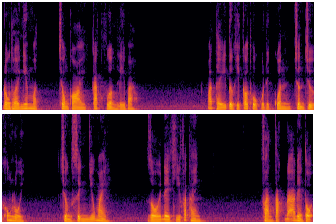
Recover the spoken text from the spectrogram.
Đồng thời nghiêm mật Trông coi cắt vương Lý Bảo. Mắt thấy từ khí cao thủ của địch quân Trần trừ không lùi, Trường sinh nhíu mày, Rồi để khí phát thành. Phản tặc đã đền tội,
